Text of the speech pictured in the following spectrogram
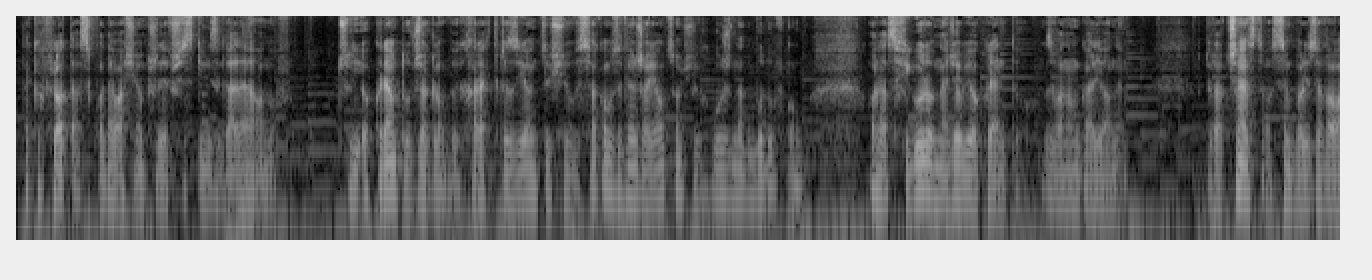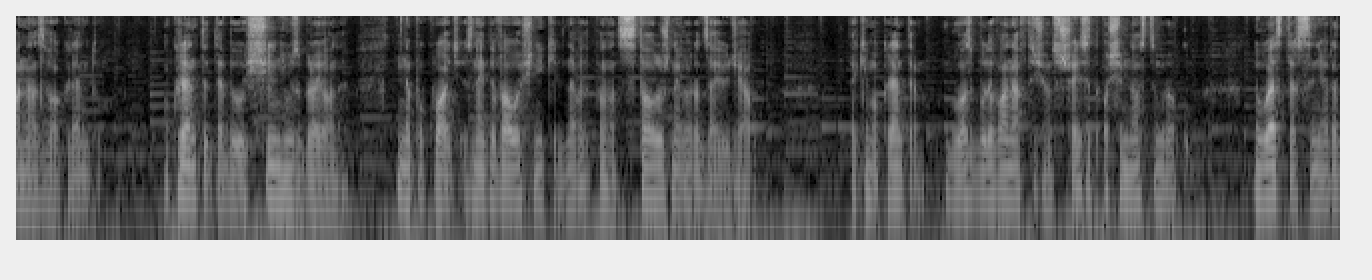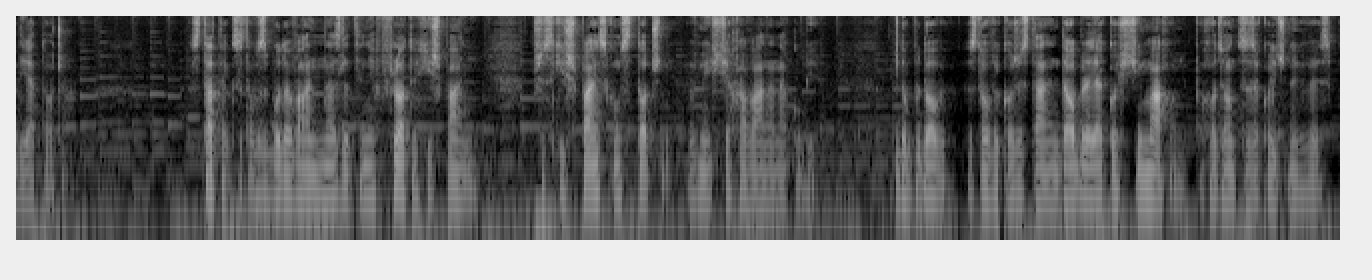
Taka flota składała się przede wszystkim z galeonów, czyli okrętów żaglowych charakteryzujących się wysoką, zwężającą się górze nadbudówką oraz figurą na dziobie okrętu, zwaną galionem, która często symbolizowała nazwę okrętu. Okręty te były silnie uzbrojone. Na pokładzie znajdowało się niekiedy nawet ponad 100 różnego rodzaju dział. Takim okrętem była zbudowana w 1618 roku Nuestra Senora de Atocha. Statek został zbudowany na zlecenie floty Hiszpanii przez hiszpańską stocznię w mieście Hawana na Kubie. Do budowy został wykorzystany dobrej jakości machoń pochodzący z okolicznych wysp.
